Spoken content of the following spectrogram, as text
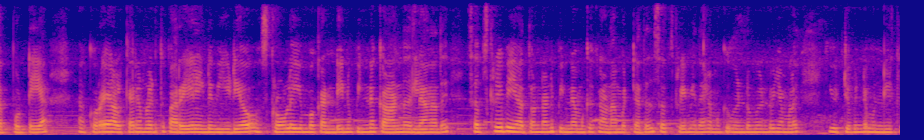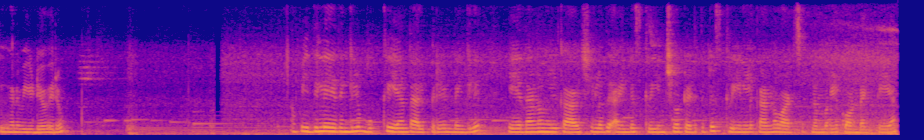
സപ്പോർട്ട് ചെയ്യുക കുറേ ആൾക്കാർ നമ്മളടുത്ത് പറയലുണ്ട് വീഡിയോ സ്ക്രോൾ ചെയ്യുമ്പോൾ കണ്ടിന്യൂ പിന്നെ കാണുന്നില്ല എന്നത് സബ്സ്ക്രൈബ് ചെയ്യാത്തതുകൊണ്ടാണ് പിന്നെ നമുക്ക് കാണാൻ പറ്റാത്തത്. സബ്സ്ക്രൈബ് ചെയ്താൽ നമുക്ക് വീണ്ടും വീണ്ടും നമ്മൾ യൂട്യൂബിന്റെ മുന്നിലേക്ക് ഇങ്ങനെ വീഡിയോ വരും. അപ്പോൾ ഇതിലേതെങ്കിലും ബുക്ക് ചെയ്യാൻ താല്പര്യം ഉണ്ടെങ്കിൽ ഏതാണോ നിങ്ങൾക്ക് ആവശ്യമുള്ളത് അതിന്റെ സ്ക്രീൻഷോട്ട് എടുത്തിട്ട് സ്ക്രീനിൽ കാണുന്ന വാട്സപ്പ് നമ്പറിൽ കോൺടാക്റ്റ് ചെയ്യാം.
